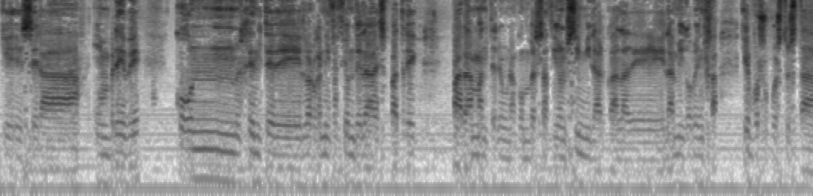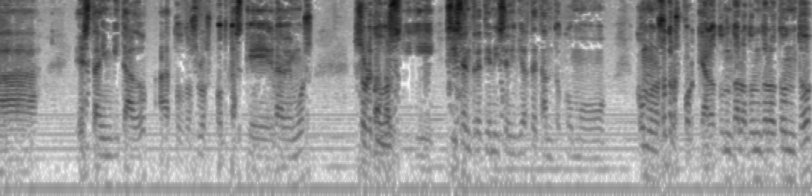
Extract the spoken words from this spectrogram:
que será en breve, con gente de la organización de la Spatrek para mantener una conversación similar a la del amigo Benja, que por supuesto está, está invitado a todos los podcasts que grabemos, sobre todo si, si se entretiene y se divierte tanto como, como nosotros, porque a lo tonto, a lo tonto, a lo tonto,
